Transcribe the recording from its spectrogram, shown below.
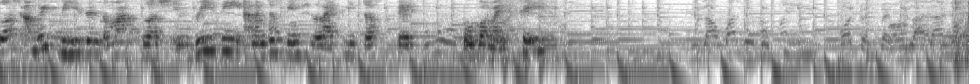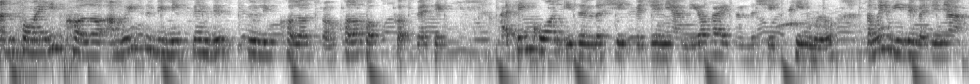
Blush, I'm going to be using the MAC blush in Breezy and I'm just going to lightly dust this over my face. And for my lip color, I'm going to be mixing these two lip colors from Colourpop Cosmetics. I think one is in the shade Virginia and the other is in the shade Pinwheel. So I'm going to be using Virginia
